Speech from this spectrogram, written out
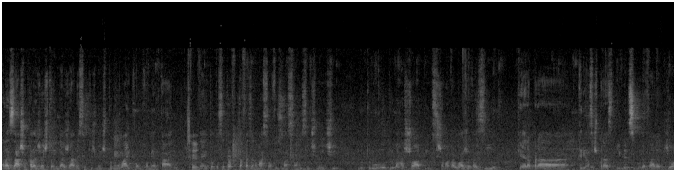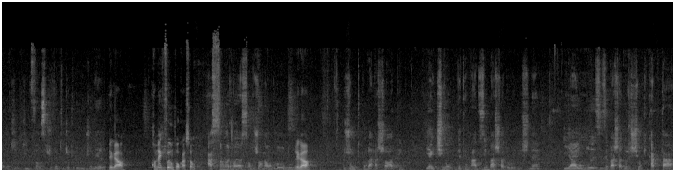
elas acham que elas já estão engajadas simplesmente por um like ou um comentário. Né? Então você está tá fazendo uma ação, fiz uma ação recentemente para o Barra Shopping, que se chamava Loja Vazia, que era para crianças para a primeira e segunda vara de, de, de, infância e juventude aqui do Rio de Janeiro. Legal. Como é que foi um pouco a ação? A ação era uma ação do Jornal Globo. Legal. Junto com o Barra Shopping. E aí tinham determinados embaixadores, né? E aí esses embaixadores tinham que captar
